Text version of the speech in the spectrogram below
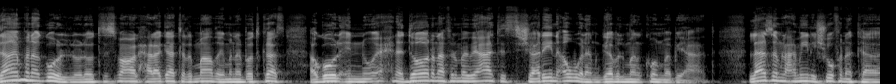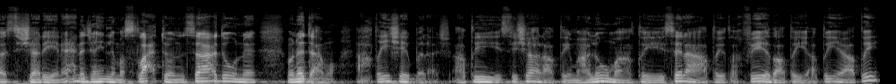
دائما أقول لو تسمعوا الحلقات الماضية من البودكاست أقول إنه إحنا دورنا في المبيعات استشاريين اولا قبل ما نكون مبيعات. لازم العميل يشوفنا كاستشاريين. إحنا جايين لمصلحته نساعده ون- وندعمه. أعطيه شيء ببلاش. أعطيه استشارة أعطيه معلومة أعطيه سلعه أعطيه تخفيض أعطيه أعطيه أعطيه.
